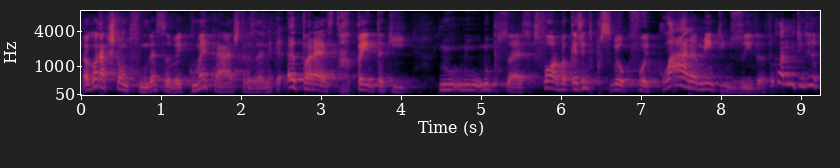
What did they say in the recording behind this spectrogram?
Agora a questão de fundo é saber como é que a AstraZeneca aparece de repente aqui no, no, no, processo, de forma que a gente percebeu que foi claramente induzida, foi claramente induzida,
